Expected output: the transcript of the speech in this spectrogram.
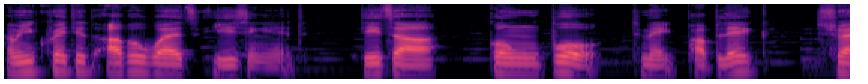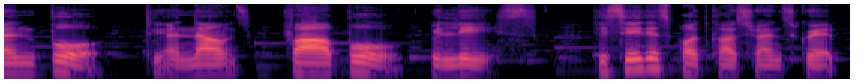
and we created other words using it. These are 公布 to make public, 宣布 to announce, 发布 release. To see this podcast transcript,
